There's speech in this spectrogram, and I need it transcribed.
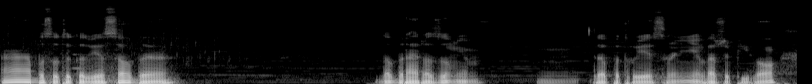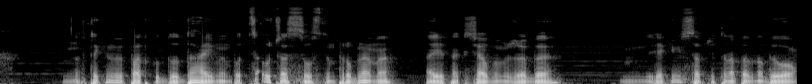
A, bo są tylko dwie osoby. Dobra, rozumiem. Mm, Zaopatruję schronienie, waży piwo. No w takim wypadku dodajmy, bo cały czas są z tym problemy, a jednak chciałbym, żeby mm, w jakimś stopniu to na pewno było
